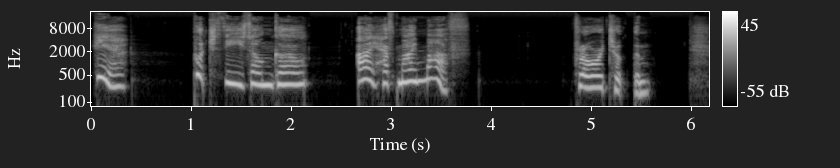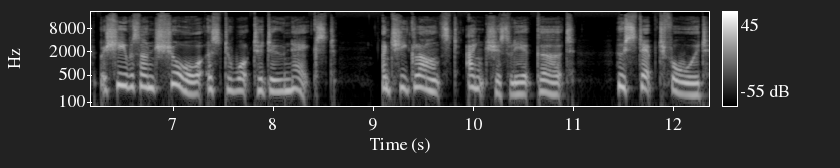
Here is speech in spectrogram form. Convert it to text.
Here, put these on, girl. I have my muff. Flora took them, but she was unsure as to what to do next, and she glanced anxiously at Gert, who stepped forward,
